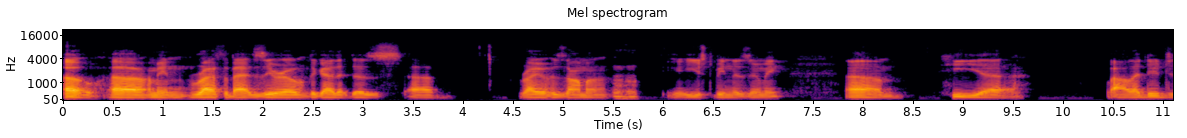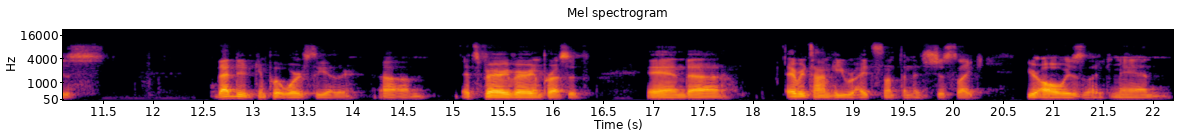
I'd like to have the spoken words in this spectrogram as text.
Oh, uh, I mean, right off the bat, Zero, the guy that does um, Ryo Hazama, mm-hmm. he used to be Nezumi. Um, he, uh, wow, that dude just, that dude can put words together. Um, it's very, very impressive. And uh, every time he writes something, it's just like, you're always like, man,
